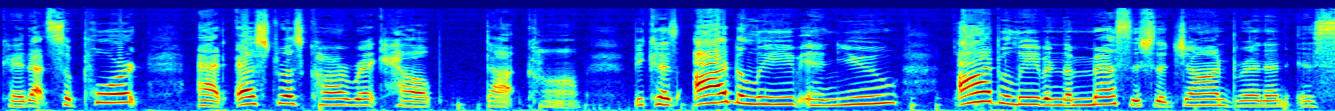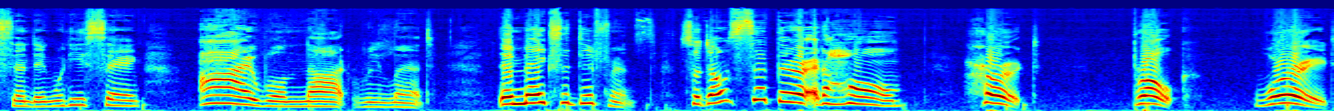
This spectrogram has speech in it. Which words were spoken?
Okay, that's support at estrascarwreckhelp.com. Because I believe in you. I believe in the message that John Brennan is sending when he's saying, I will not relent. It makes a difference. So don't sit there at home hurt, broke, worried,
